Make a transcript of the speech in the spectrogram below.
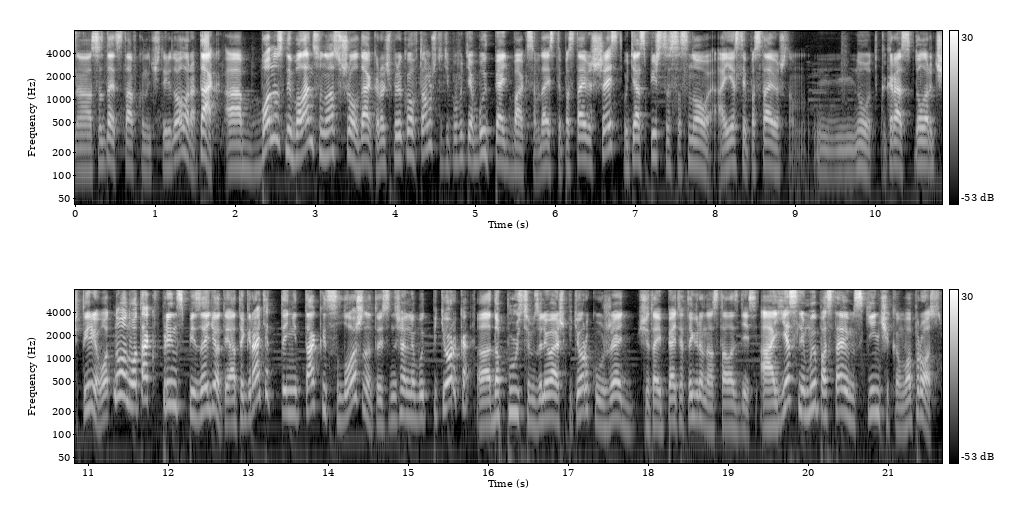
А, создать ставку на 4 доллара. Так, а, бонусный баланс у нас ушел. Да, короче, прикол в том, что типа у тебя будет 5 баксов. Да, если ты поставишь 6, у тебя спишется с основы. А если поставишь там, ну, вот как раз доллар 4, вот, ну, он вот так, в принципе, зайдет. И отыграть это не так и сложно. То есть изначально будет пятерка. А, допустим, заливаешь пятерку, уже, считай, 5 отыграно, осталось 10. А если мы поставим скинчиком вопрос.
